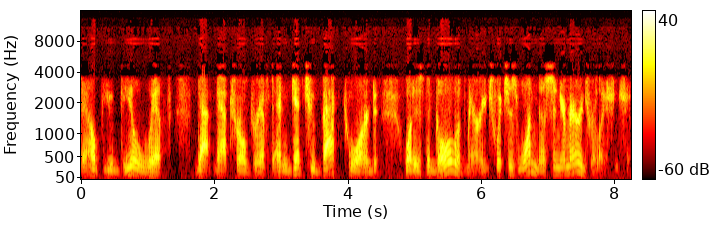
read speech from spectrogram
to help you deal with that natural drift and get you back toward what is the goal of marriage, which is oneness in your marriage relationship.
